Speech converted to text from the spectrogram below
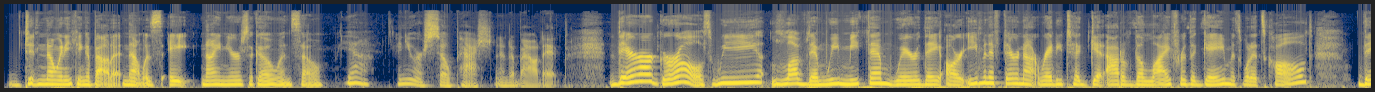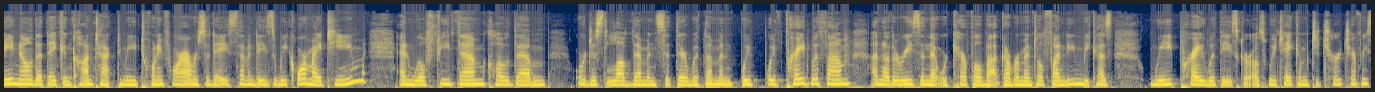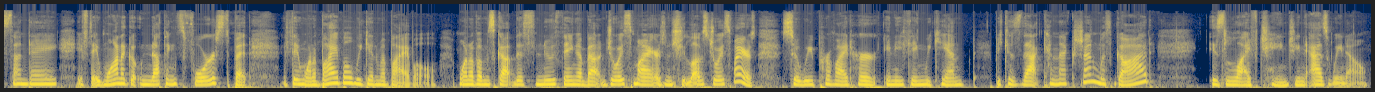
Didn't know anything about it. And that was eight, nine years ago. And so, yeah. And you are so passionate about it. There are girls. We love them. We meet them where they are. Even if they're not ready to get out of the life or the game, is what it's called. They know that they can contact me 24 hours a day, seven days a week, or my team, and we'll feed them, clothe them, or just love them and sit there with them. And we've, we've prayed with them. Another reason that we're careful about governmental funding because we pray with these girls. We take them to church every Sunday. If they want to go, nothing's forced, but if they want a Bible, we get them a Bible. One of them's got this new thing about Joyce Myers, and she loves Joyce Myers. So we provide her anything we can because that connection with God is life changing, as we know.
